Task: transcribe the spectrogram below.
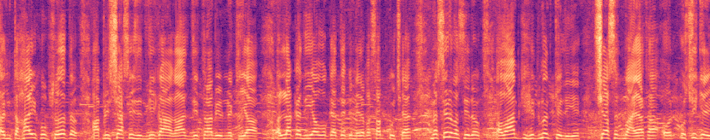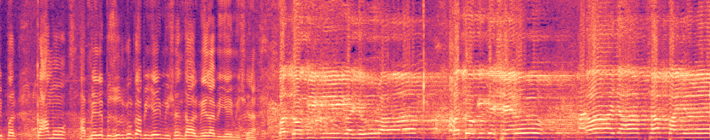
इंतहाई खूबसूरत अपनी सियासी ज़िंदगी का आगाज़ जितना भी उन्होंने किया, अल्लाह का दिया, वो कहते हैं कि मेरे पास सब कुछ है। मैं सिर्फ़ और सिर्फ़ आवाम की खिदमत के लिए सियासत में आया था और उसी के ऊपर काम हूँ। अब मेरे बुज़ुर्गों का भी यही मिशन था और मेरा भी यही मिशन है। बदोगी की गयूर आवाम बदोगी के शेरों आज आप सब भाइयों ने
